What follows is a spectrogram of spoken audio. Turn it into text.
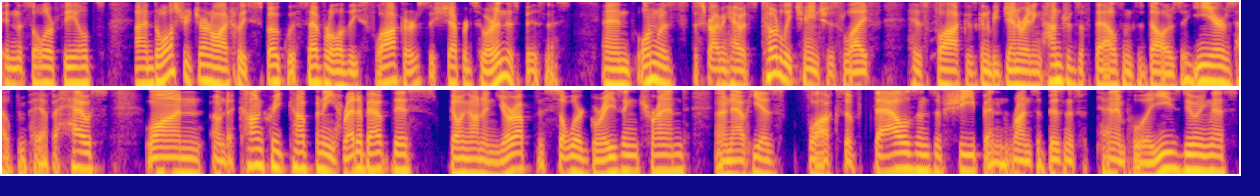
in the solar fields. And the Wall Street Journal actually spoke with several of these flockers, the shepherds who are in this business. And one was describing how it's totally changed his life. His flock is going to be generating hundreds of thousands of dollars a year, has helped him pay off a house. One owned a concrete company, read about this going on in Europe, the solar grazing trend. And now he has flocks of thousands of sheep and runs a business with 10 employees doing this.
